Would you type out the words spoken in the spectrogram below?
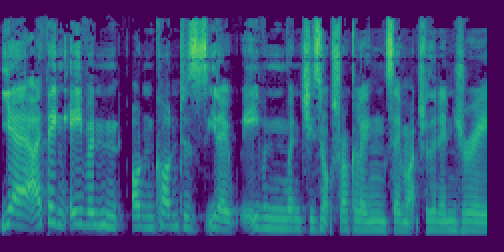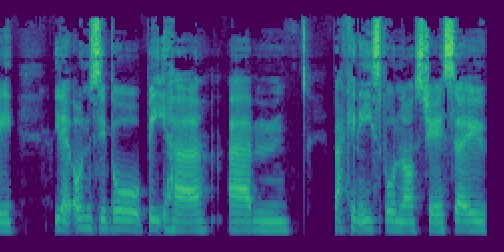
yeah, I think even on Konta's, you know, even when she's not struggling so much with an injury, you know, Onziabor beat her um, back in Eastbourne last year, so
